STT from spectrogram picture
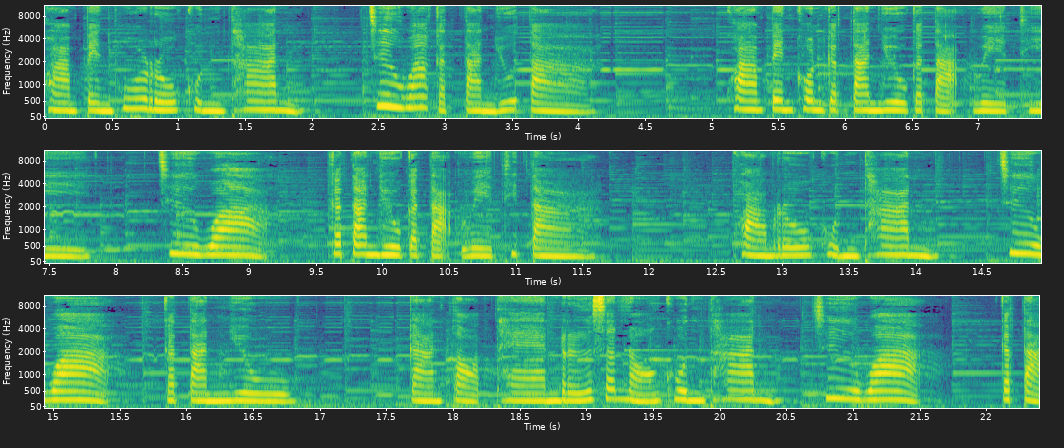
ความเป็นผู้รู้คุณท่าน ชื่อว่ากตัญยุตา ความเป็นคนกตัญญูกะตะเวที ชื่อว่ากตัญญูกะตะเวทิตา ความรู้คุณท่าน ชื่อว่ากตัญญู การตอบแทนหรือสนองคุณท่าน ชื่อว่ากะตะ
